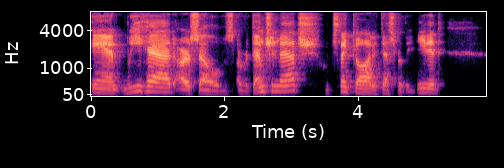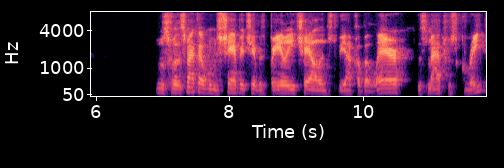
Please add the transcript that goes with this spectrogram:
And we had ourselves a redemption match, which thank God it desperately needed. It was for the SmackDown Women's Championship as Bayley challenged Bianca Belair. This match was great.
